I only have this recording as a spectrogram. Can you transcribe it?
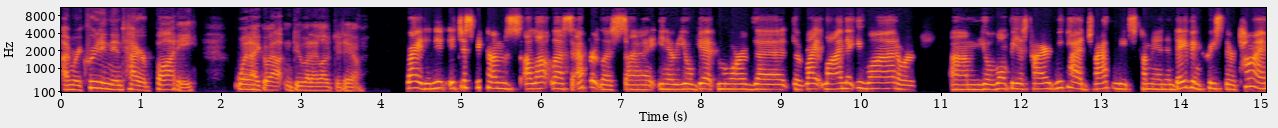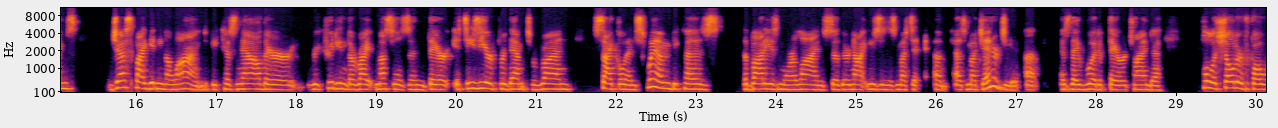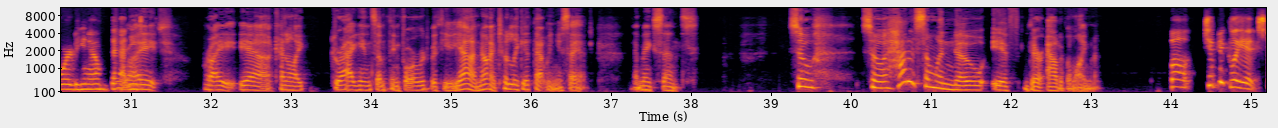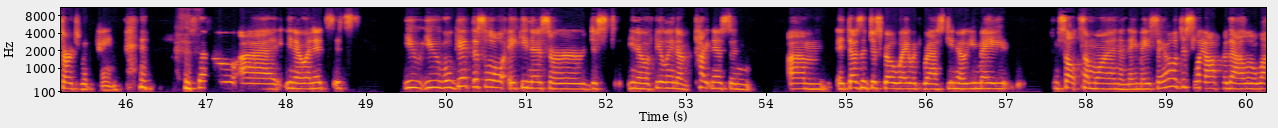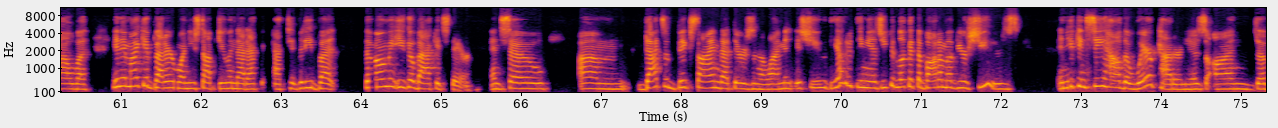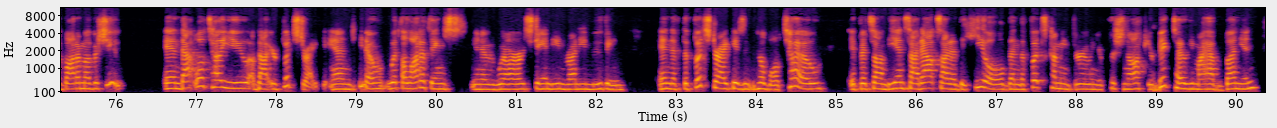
i'm recruiting the entire body when i go out and do what i love to do Right, and it, it just becomes a lot less effortless. Uh, you know, you'll get more of the the right line that you want, or um, you won't be as tired. We've had triathletes come in and they've increased their times just by getting aligned because now they're recruiting the right muscles and they're it's easier for them to run, cycle, and swim because the body is more aligned. So they're not using as much um, as much energy up as they would if they were trying to pull a shoulder forward. You know, that right, needs- right, yeah, kind of like dragging something forward with you. Yeah, no, I totally get that when you say it. That makes sense. So, so how does someone know if they're out of alignment? Well, typically it starts with pain. so, uh, you know, and it's it's you you will get this little achiness or just you know a feeling of tightness, and um, it doesn't just go away with rest. You know, you may consult someone and they may say, "Oh, just lay off for that a little while," but and it might get better when you stop doing that ac- activity. But the moment you go back, it's there, and so um, that's a big sign that there's an alignment issue. The other thing is you can look at the bottom of your shoes and you can see how the wear pattern is on the bottom of a shoe. And that will tell you about your foot strike. And, you know, with a lot of things, you know, we are standing, running, moving. And if the foot strike isn't heel ball toe, if it's on the inside outside of the heel, then the foot's coming through and you're pushing off your big toe, you might have a bunion.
